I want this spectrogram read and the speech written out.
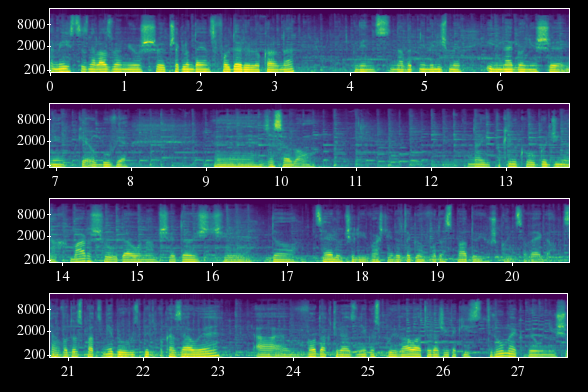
a miejsce znalazłem już y, przeglądając foldery lokalne więc nawet nie mieliśmy innego niż e, miękkie obuwie e, ze sobą. No i po kilku godzinach marszu udało nam się dojść e, do celu, czyli właśnie do tego wodospadu już końcowego. Sam wodospad nie był zbyt okazały, a woda, która z niego spływała, to raczej taki strumyk był niż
